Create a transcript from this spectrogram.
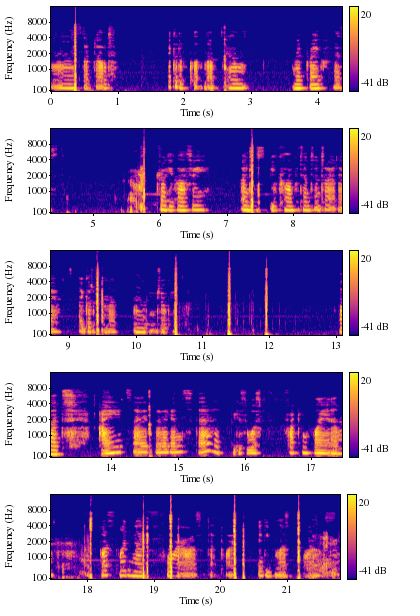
mm, stepped out. I could have gotten up there, made breakfast, drink a coffee, and just be competent the entire day. I could have done that. I'm joking. But I decided against that because it was fucking 4 a.m. I was sleeping like 4 hours at that point. I think even less than 4 hours.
